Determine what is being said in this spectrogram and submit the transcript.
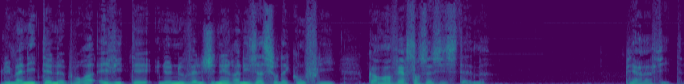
L'humanité ne pourra éviter une nouvelle généralisation des conflits qu'en renversant ce système. Pierre Lafitte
